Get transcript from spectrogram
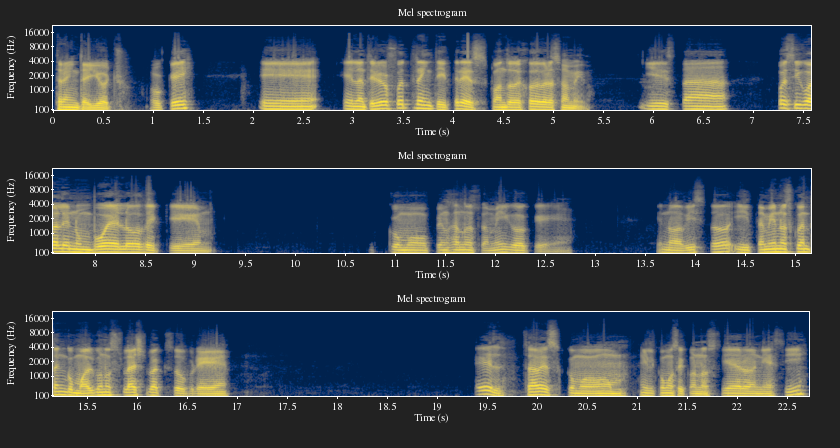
38, ¿ok? Eh, el anterior fue 33, cuando dejó de ver a su amigo. Y está pues igual en un vuelo de que como pensando en su amigo que, no ha visto y también nos cuentan como algunos flashbacks sobre él, ¿sabes? Como él cómo se conocieron y así.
